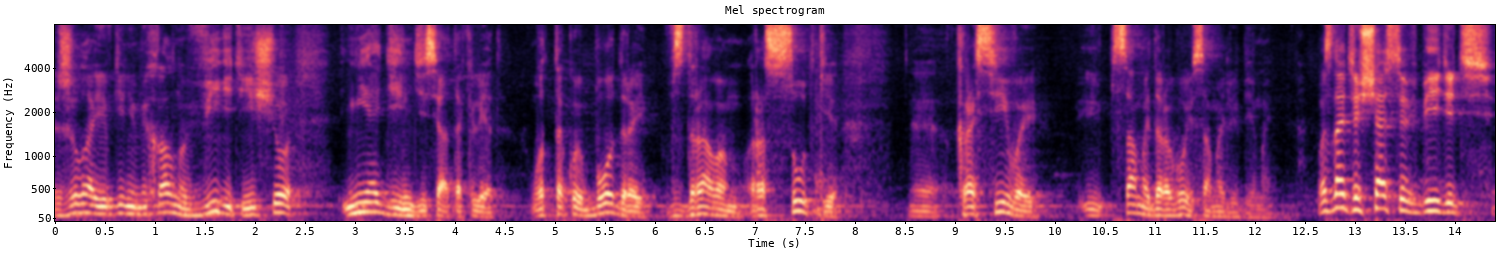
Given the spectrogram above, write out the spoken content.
Желаю Евгению Михайловну видеть еще не один десяток лет. Вот такой бодрой, в здравом рассудке, э, красивой и самой дорогой и самой любимой. Вы знаете, счастье видеть,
